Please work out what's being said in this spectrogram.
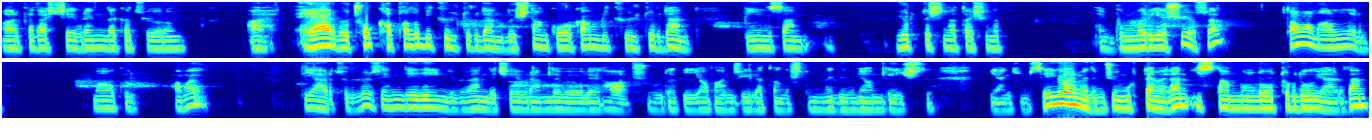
arkadaş çevreni de katıyorum. Eğer böyle çok kapalı bir kültürden, dıştan korkan bir kültürden bir insan yurt dışına taşınıp yani bunları yaşıyorsa tamam anlarım. Makul. Ama diğer türlü senin dediğin gibi ben de çevremde böyle ah şurada bir yabancıyla tanıştım ve dünyam değişti diyen kimseyi görmedim. Çünkü muhtemelen İstanbul'da oturduğu yerden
